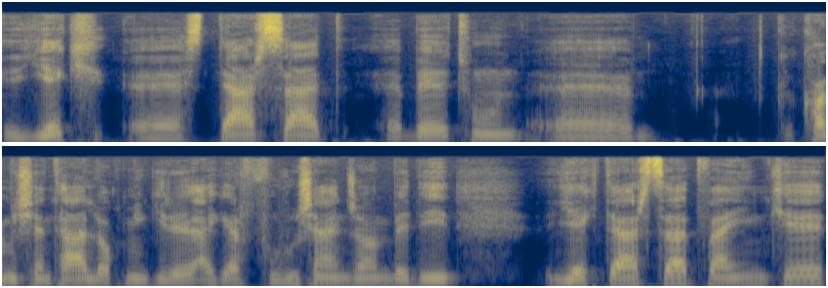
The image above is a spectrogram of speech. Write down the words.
یک درصد بهتون commission تعلق می‌گیره اگر فروش انجام بدید. یک درصد و اینکه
